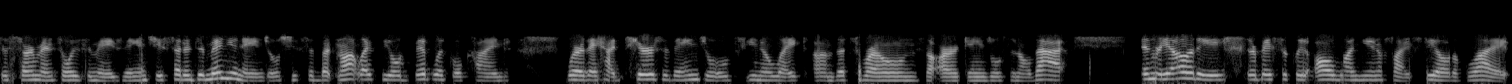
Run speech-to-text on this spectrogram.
Discernment's always amazing. And she said a dominion angel. She said but not like the old biblical kind where they had tiers of angels, you know, like um, the thrones, the archangels, and all that. In reality, they're basically all one unified field of light.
